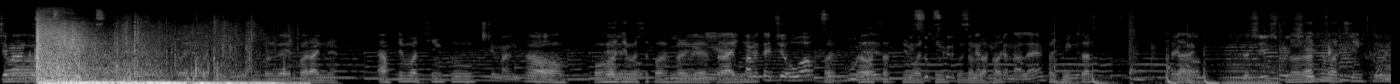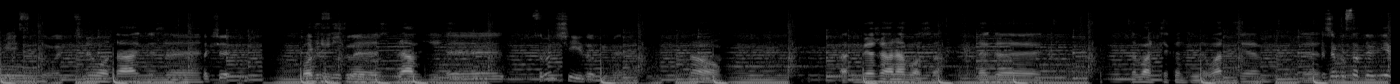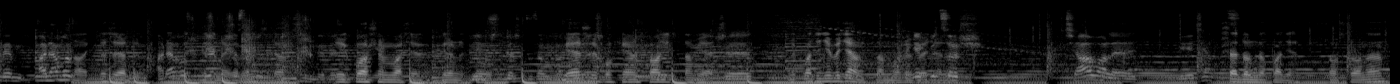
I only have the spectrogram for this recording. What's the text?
Siemanko, Kolejny porajny. A w tym odcinku, siemanko. no, pochodzimy E, sobie po ogólnie kolejny porajny. Pamiętajcie o łapce w Na górę ostatnim i odcinku, subskrypcji dobra, na tym chodź. kanale. Chodź. Tego. tak. Zaczęliśmy No, dzisiaj na w tym takim odcinku miejscu. Było tak, że Tak się... poszliśmy sprawdzić, E, co my dzisiaj robimy? no, a- wieżę Arawosa. Także zobaczcie kontynuację. że- Zresztą ostatnio nie wiem, Aramos... No i to. Aramos jakiś jednego ostatnio miejsca. taki dziwny. I poszłem właśnie w kierunku Nie wiem, czy też to zauważyłeś. wieży, bo chciałem sprawdzić co tam jest. Że Dokładnie nie wiedziałem co tam może tak być, jakby ale coś chciał, ale nie wiedział. wszedłem co. dokładnie w tą stronę.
